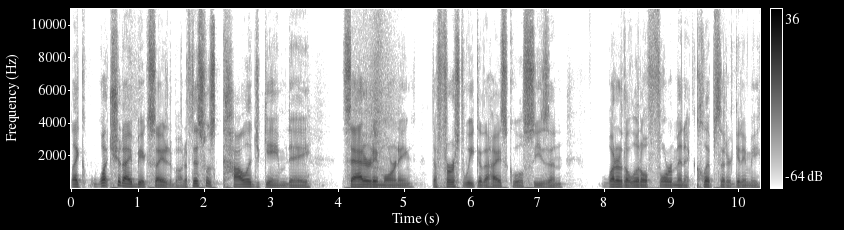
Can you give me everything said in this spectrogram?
like what should I be excited about if this was college game day, Saturday morning, the first week of the high school season? What are the little four minute clips that are getting me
